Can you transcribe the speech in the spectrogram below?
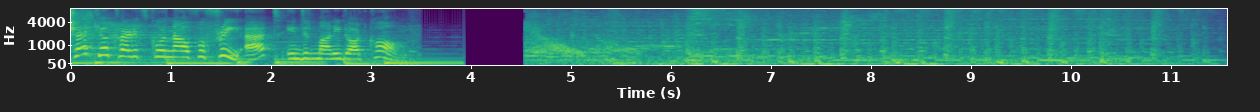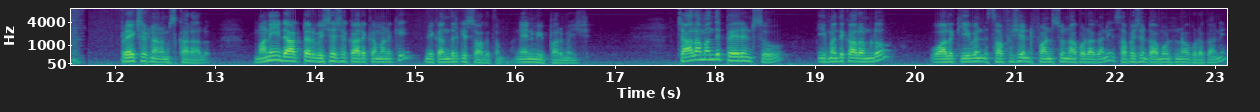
Check your credit score now for free at IndianMoney.com. ప్రేక్షకుల నమస్కారాలు. మనీ డాక్టర్ విశేష కార్యక్రమానికి మీకు అందరికీ స్వాగతం. నేను మీ పరమేష్ చాలామంది పేరెంట్స్ ఈ మధ్యకాలంలో వాళ్ళకి ఈవెన్ సఫిషియెంట్ ఫండ్స్ ఉన్నా కూడా కానీ సఫిషియెంట్ అమౌంట్ ఉన్నా కూడా కానీ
